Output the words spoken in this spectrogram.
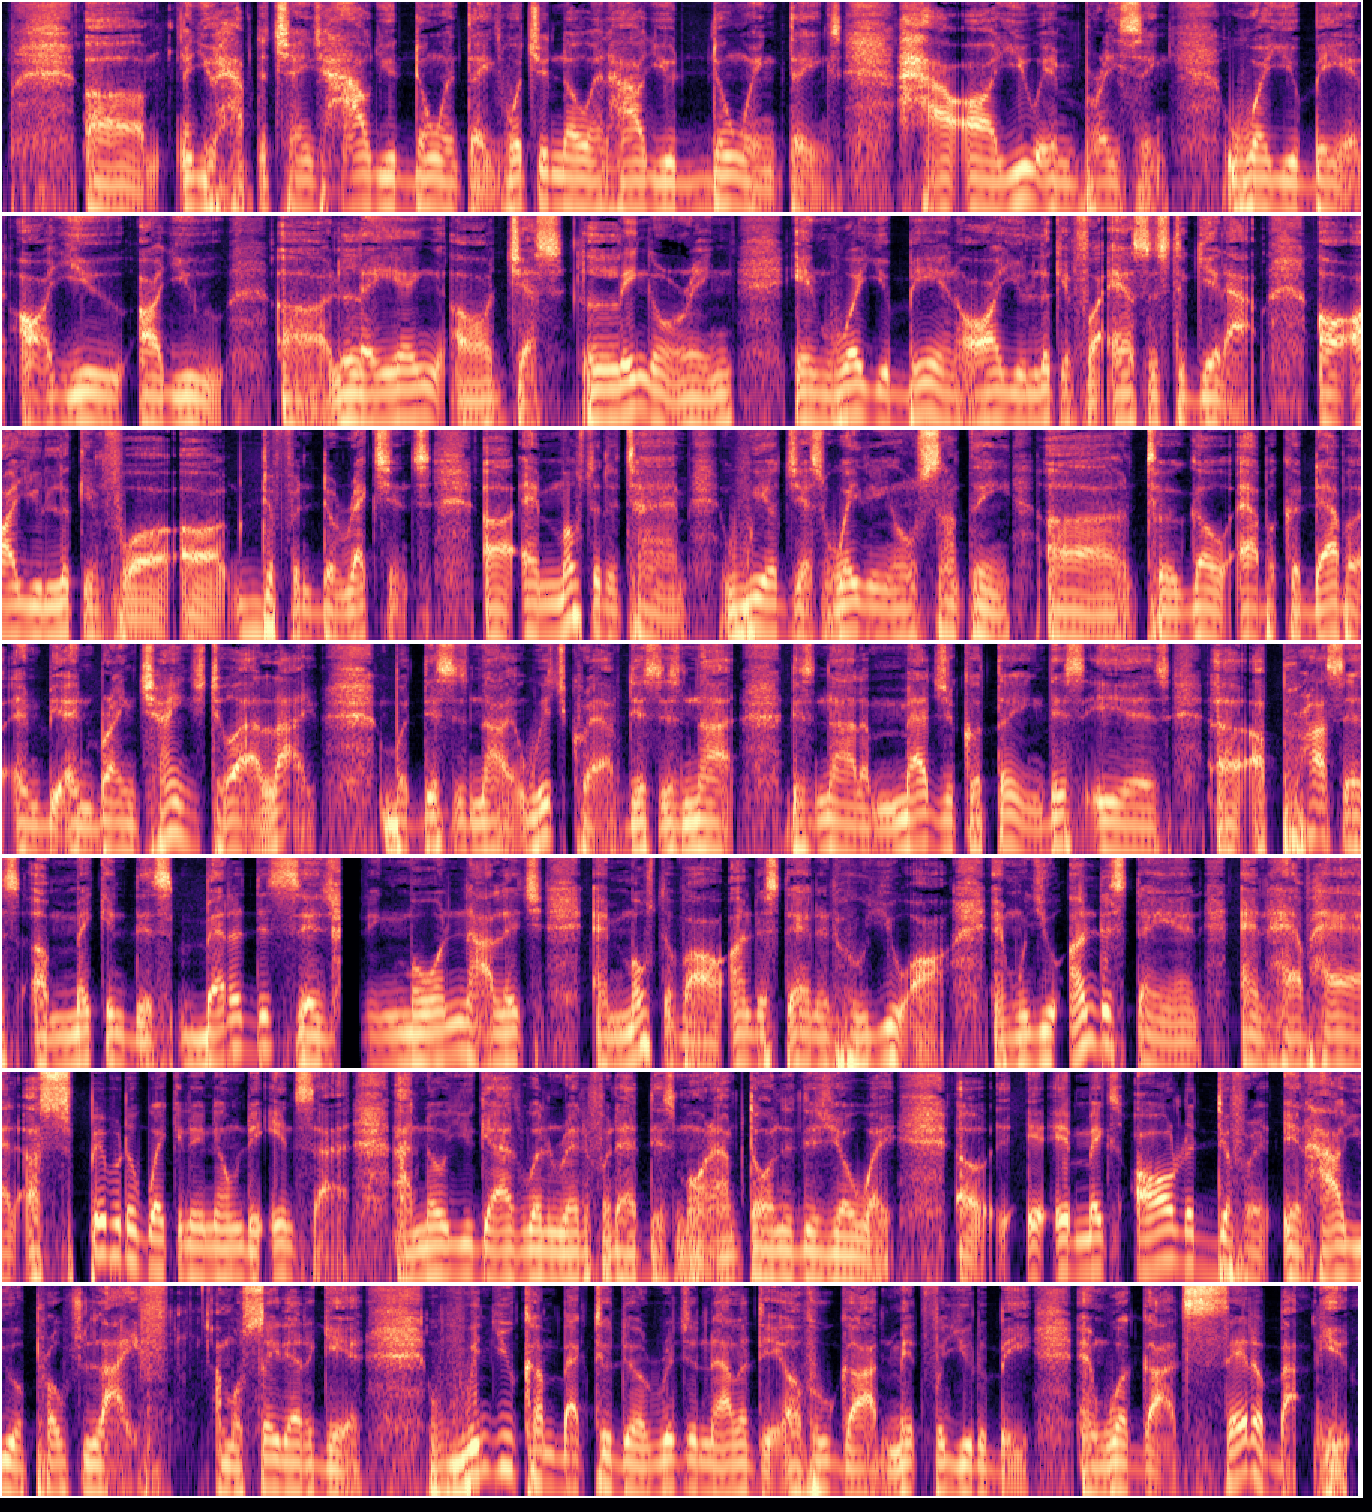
Um, and you have to change how you're doing things, what you know, and how you're doing things. How are you embracing where you being? Are you are you uh, laying or just lingering in where you being, or are you looking for answers to get out, or are you looking for uh, different directions? Uh, and most of the time, we're just waiting on something. Uh, uh, to go abracadabra and and bring change to our life. But this is not witchcraft. This is not this is not a magical thing. This is uh, a process of making this better decision, more knowledge, and most of all, understanding who you are. And when you understand and have had a spirit awakening on the inside, I know you guys wasn't ready for that this morning. I'm throwing this your way. Uh, it, it makes all the difference in how you approach life life. I'm going to say that again. When you come back to the originality of who God meant for you to be and what God said about you,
